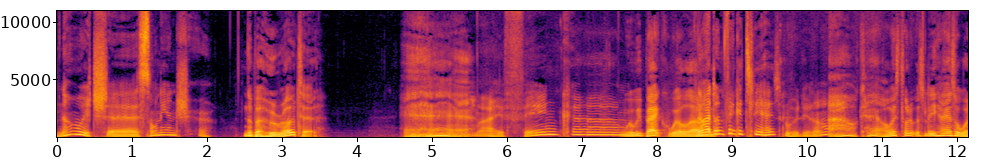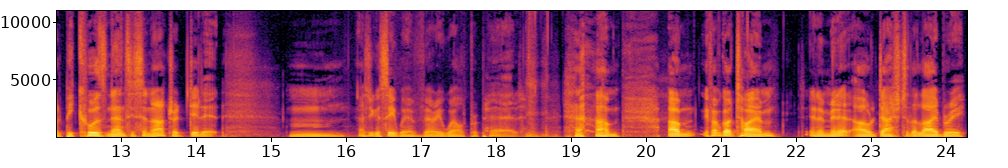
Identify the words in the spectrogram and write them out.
no, it's uh, Sonny and Cher. No, but who wrote it? Mm, I think. Um, We'll be back. We'll. Um, no, I don't think it's Lee Hazlewood. You know. Ah, okay. I always thought it was Lee Hazlewood because Nancy Sinatra did it. Hmm. As you can see, we're very well prepared. um, um, if I've got time, in a minute, I'll dash to the library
